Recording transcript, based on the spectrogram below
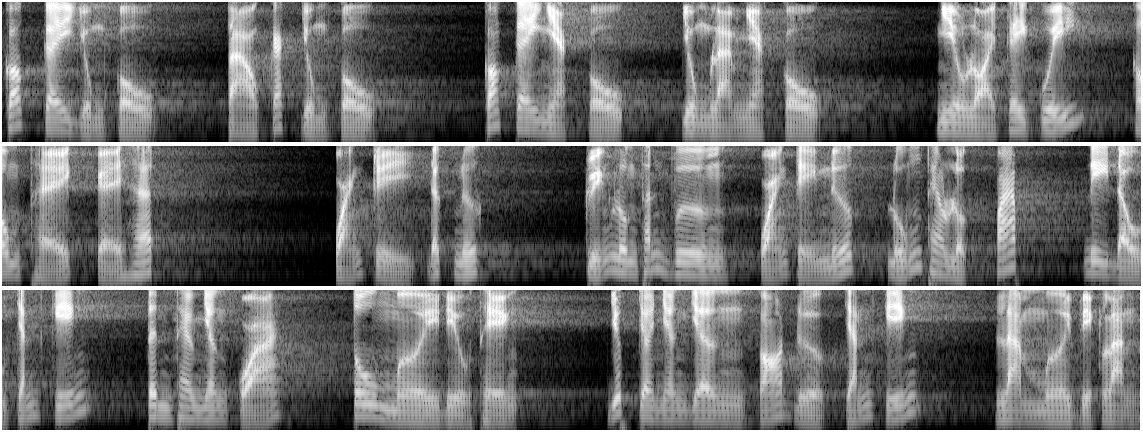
có cây dụng cụ tạo các dụng cụ, có cây nhạc cụ dùng làm nhạc cụ. Nhiều loại cây quý không thể kể hết. Quản trị đất nước. Chuyển luân thánh vương, quản trị nước đúng theo luật pháp, đi đầu chánh kiến, tin theo nhân quả, tu mười điều thiện giúp cho nhân dân có được chánh kiến, làm mười việc lành.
